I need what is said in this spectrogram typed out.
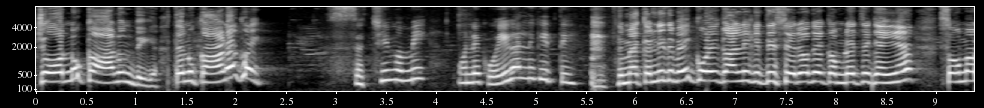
ਚੋਰ ਨੂੰ ਕਾਨ ਹੁੰਦੀ ਹੈ। ਤੈਨੂੰ ਕਾਨ ਹੈ ਕੋਈ? ਸੱਚੀ ਮੰਮੀ ਉਹਨੇ ਕੋਈ ਗੱਲ ਨਹੀਂ ਕੀਤੀ? ਤੇ ਮੈਂ ਕਹਿੰਨੀ ਤੇ ਬਈ, ਕੋਈ ਗੱਲ ਨਹੀਂ ਕੀਤੀ ਸਵੇਰੇ ਉਹਦੇ ਕਮਰੇ 'ਚ ਗਈ ਆ ਸੋ ਮੈਂ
